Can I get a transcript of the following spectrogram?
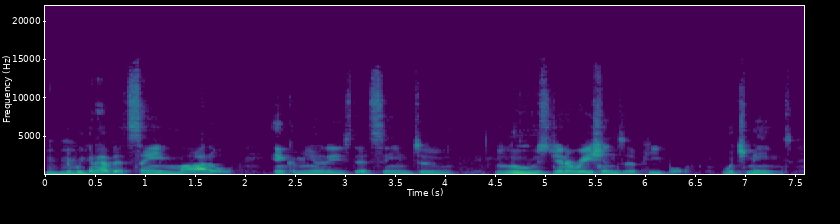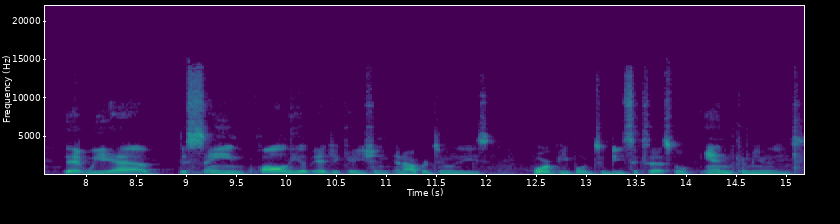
if mm-hmm. we can have that same model in communities that seem to lose generations of people, which means that we have the same quality of education and opportunities for people to be successful in communities.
